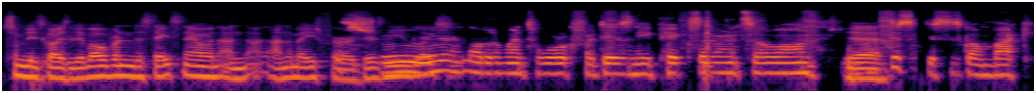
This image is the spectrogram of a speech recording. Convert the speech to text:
some of these guys live over in the states now and, and animate for That's Disney. True, yeah. A lot of them went to work for Disney, Pixar, and so on. Yeah, this this has gone back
